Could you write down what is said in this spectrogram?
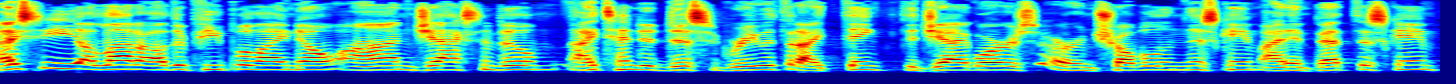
I see a lot of other people I know on Jacksonville. I tend to disagree with it. I think the Jaguars are in trouble in this game. I didn't bet this game.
